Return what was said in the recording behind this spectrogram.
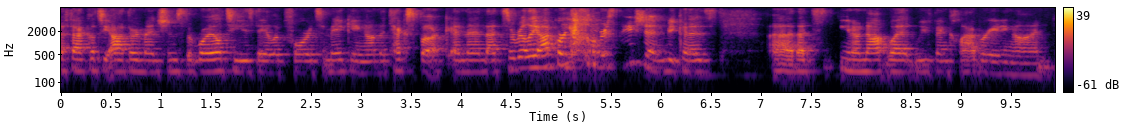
a faculty author mentions the royalties they look forward to making on the textbook. And then that's a really awkward conversation because uh, that's you know not what we've been collaborating on.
